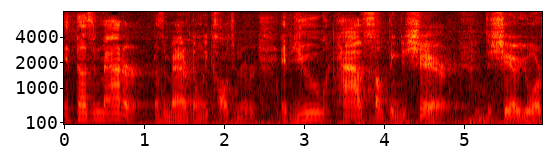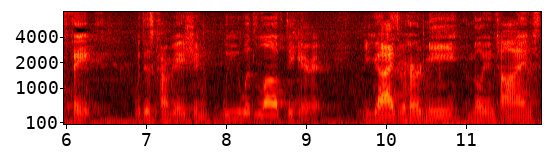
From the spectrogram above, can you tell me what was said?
It doesn't matter. It doesn't matter if you're only college student. If you have something to share, to share your faith with this congregation, we would love to hear it. You guys have heard me a million times.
